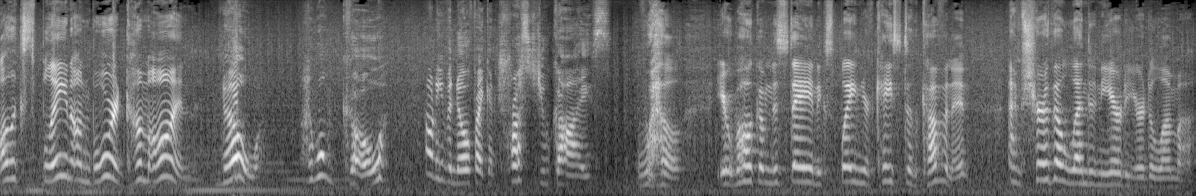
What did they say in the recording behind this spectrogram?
I'll explain on board, come on! No! I won't go. I don't even know if I can trust you guys. Well, you're welcome to stay and explain your case to the Covenant. I'm sure they'll lend an ear to your dilemma.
